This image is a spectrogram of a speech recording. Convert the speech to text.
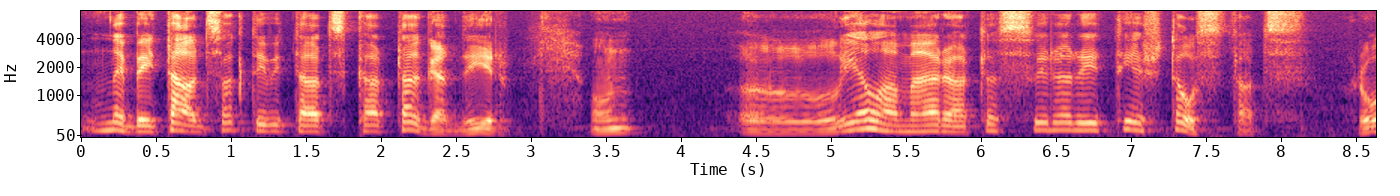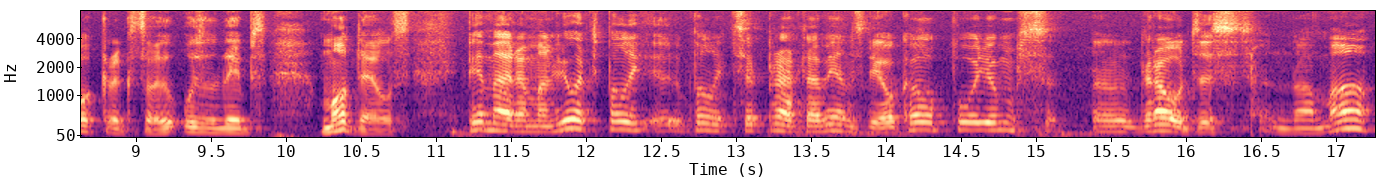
nebija tādas aktivitātes, kā tagad ir. Un lielā mērā tas ir arī tieši tavs tāds rokraksts vai uzvedības modelis. Piemēram, man ļoti pali, palicis prātā viens dievkalpojums draudzes namā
